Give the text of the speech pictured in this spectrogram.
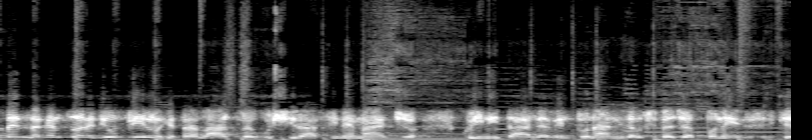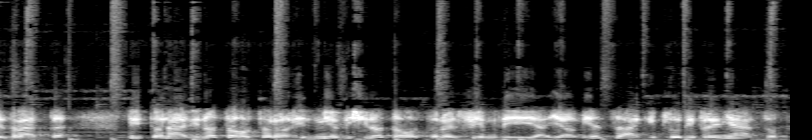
una bella canzone di un film che tra l'altro uscirà a fine maggio qui in Italia, 21 anni dall'uscita giapponese. Si tratta di Tonari no Totoro, il mio vicino Totoro, il film di Hayao Miyazaki, pluripremiato,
